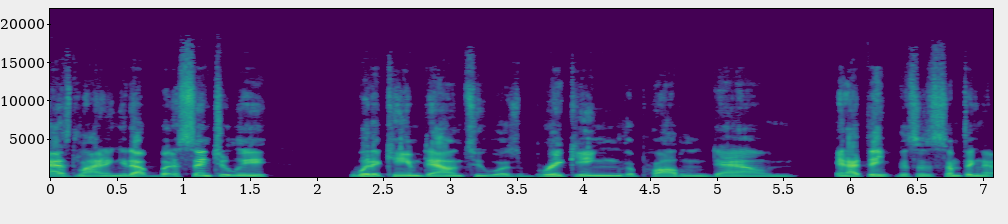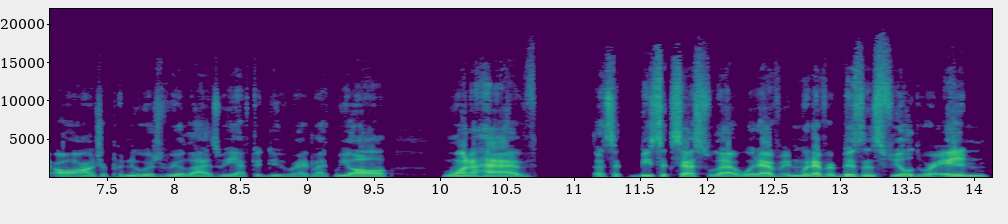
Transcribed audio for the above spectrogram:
as lining it up, but essentially, what it came down to was breaking the problem down. And I think this is something that all entrepreneurs realize we have to do, right? Like we all want to have a, be successful at whatever in whatever business field we're in,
